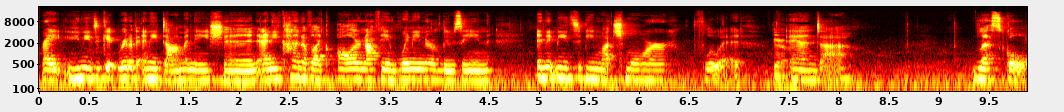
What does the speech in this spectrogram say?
Right? You need to get rid of any domination, any kind of like all or nothing, winning or losing, and it needs to be much more fluid Yeah. and uh, less goal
